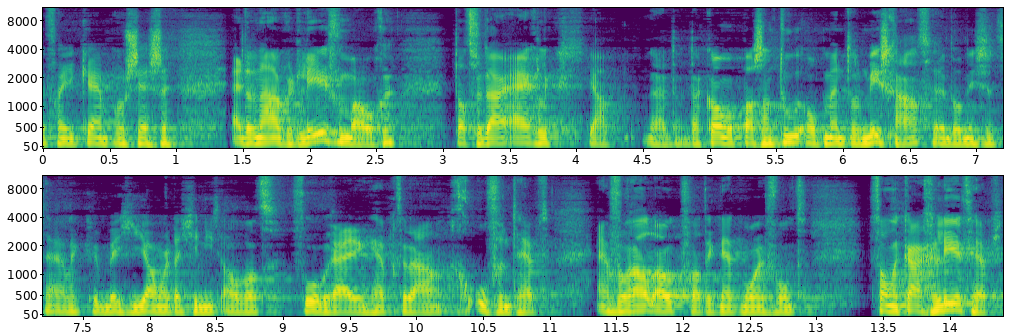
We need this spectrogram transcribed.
van je kernprocessen. En daarna ook het leervermogen. Dat we daar eigenlijk, ja, nou, daar komen we pas aan toe op het moment dat het misgaat. En dan is het eigenlijk een beetje jammer dat je niet al wat voorbereiding hebt gedaan, geoefend hebt. En vooral ook, wat ik net mooi vond, van elkaar geleerd hebt.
